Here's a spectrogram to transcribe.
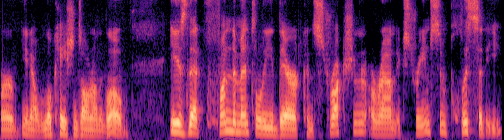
or you know locations all around the globe, is that fundamentally their construction around extreme simplicity,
